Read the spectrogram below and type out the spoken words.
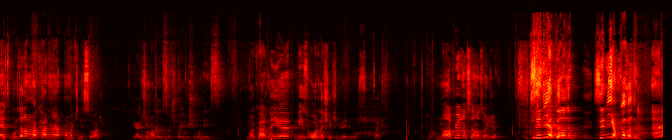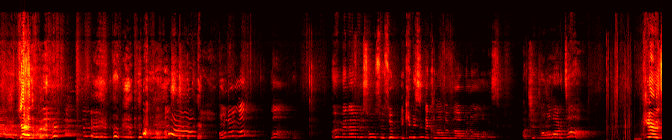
Evet, burada da makarna yapma makinesi var. Gerçekten saçmaymış ama neyse. Makarnayı biz orada şekil veriyoruz Kutay. Ne yapıyordun sen az önce? Seni yakaladım. Seni yakaladım. Gel buraya. Ölmeden önce son sözüm ikimizin de kanallarına abone olmanız. Açıklamalarda. Over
